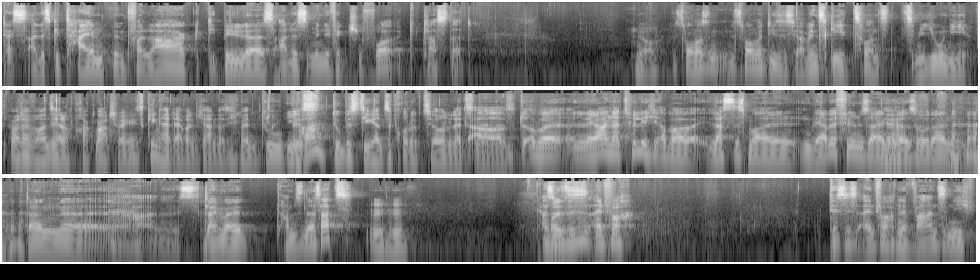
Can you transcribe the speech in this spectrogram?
das ist alles getimt mit dem Verlag, die Bilder, ist alles im Endeffekt schon vorgeklustert. Ja, das machen wir, das machen wir dieses Jahr, wenn es geht, 20, im Juni. Aber da waren sie ja noch pragmatisch, es ging halt einfach nicht anders. Ich meine, du bist, ja. du bist die ganze Produktion letzten ja, Endes. Aber ja, natürlich, aber lass es mal ein Werbefilm sein ja. oder so, dann, dann äh, gleich mal haben sie einen Ersatz. Mhm. Also das ist einfach, das ist einfach eine wahnsinnig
